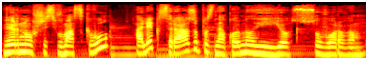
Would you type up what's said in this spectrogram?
Вернувшись в Москву, Олег сразу познакомил ее с Суворовым.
